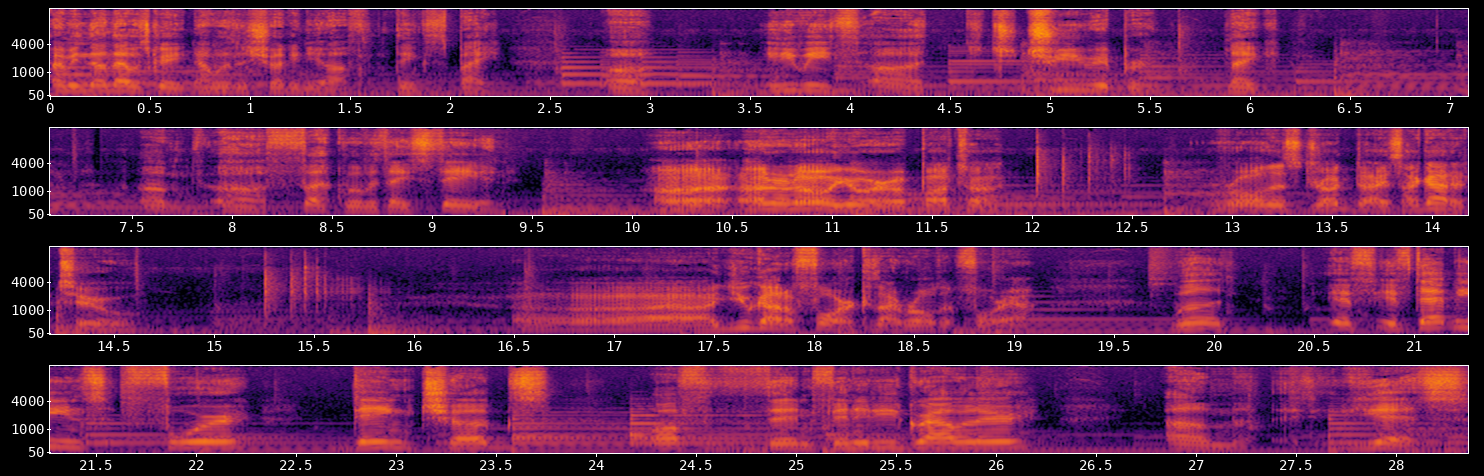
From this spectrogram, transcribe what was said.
I mean no, that was great. I wasn't shrugging you off. Thanks. Bye. Uh, anyways, uh, t- Tree Ripper, like, um, oh fuck, what was I saying? Uh, I don't know. You were about to roll this drug dice. I got a two. Uh, you got a four because I rolled it for you. Well, if if that means four dang chugs off the Infinity Growler, um, yes.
